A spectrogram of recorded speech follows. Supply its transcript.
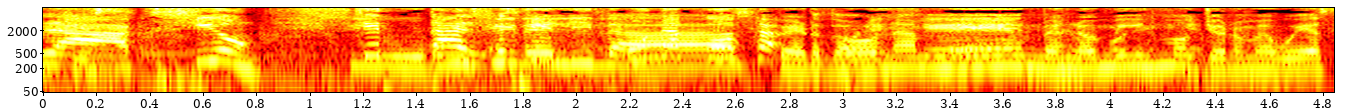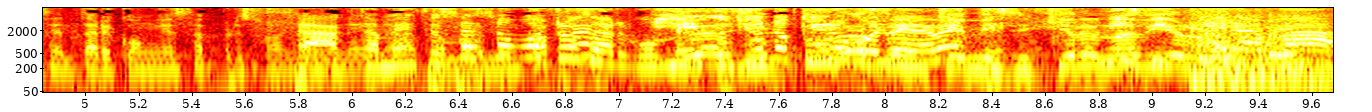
la acción. Si ¿Qué hubo tal? Es que infidelidad, una cosa, perdóname, ejemplo, no es lo mismo, ejemplo. yo no me voy a sentar con esa persona. Exactamente, o sea, son otros argumentos. Yo no quiero volver a verte. ni siquiera ni va,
